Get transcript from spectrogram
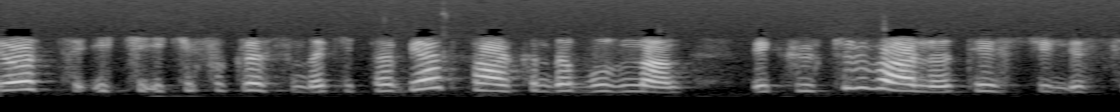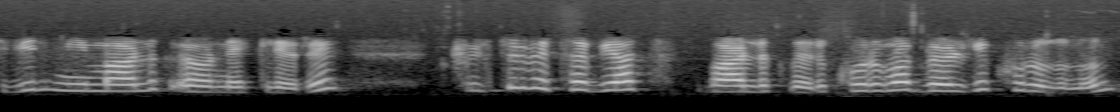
4.2.2 fıkrasındaki tabiat parkında bulunan ve kültür varlığı tescilli sivil mimarlık örnekleri Kültür ve Tabiat Varlıkları Koruma Bölge Kurulu'nun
